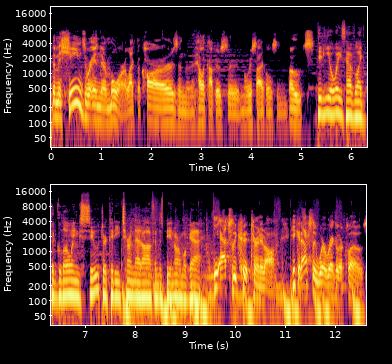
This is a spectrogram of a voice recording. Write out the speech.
The machines were in there more, like the cars and the helicopters, the motorcycles and boats. Did he always have like the glowing suit, or could he turn that off and just be a normal guy? he actually could turn it off. He could actually wear regular clothes.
